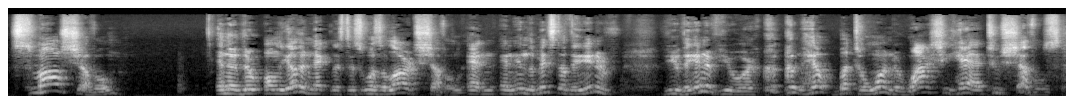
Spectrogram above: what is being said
small shovel and there, on the other necklace this was a large shovel and and in the midst of the interview the interviewer could, couldn't help but to wonder why she had two shovels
